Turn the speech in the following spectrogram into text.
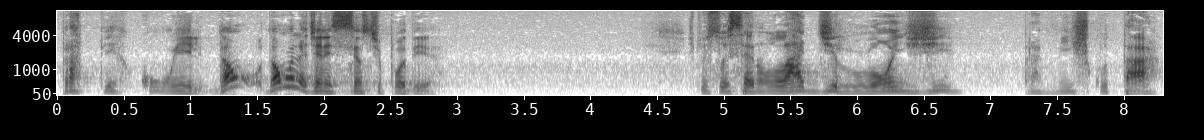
para ter com ele. Dá, um, dá uma olhadinha nesse senso de poder. As pessoas saíram lá de longe para me escutar.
